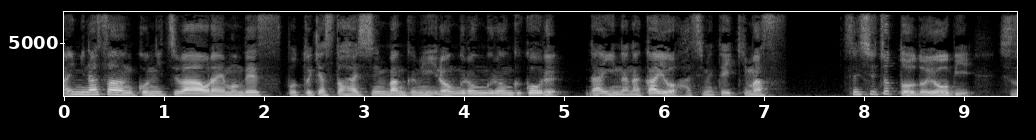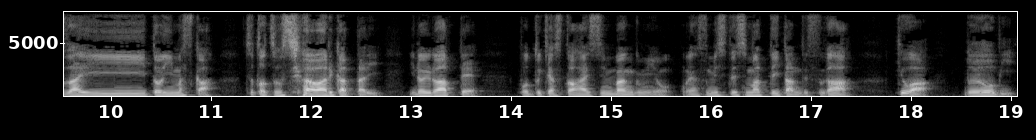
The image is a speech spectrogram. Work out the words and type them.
はい、皆さん、こんにちは、オラえもんです。ポッドキャスト配信番組、ロングロングロングコール、第7回を始めていきます。先週ちょっと土曜日、取材と言いますか、ちょっと調子が悪かったり、いろいろあって、ポッドキャスト配信番組をお休みしてしまっていたんですが、今日は土曜日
